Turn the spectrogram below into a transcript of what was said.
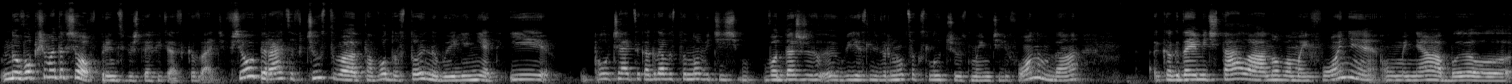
Ну, в общем, это все, в принципе, что я хотела сказать. Все упирается в чувство того, достойны вы или нет. И получается, когда вы становитесь, вот даже э, если вернуться к случаю с моим телефоном, да, когда я мечтала о новом айфоне, у меня был,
